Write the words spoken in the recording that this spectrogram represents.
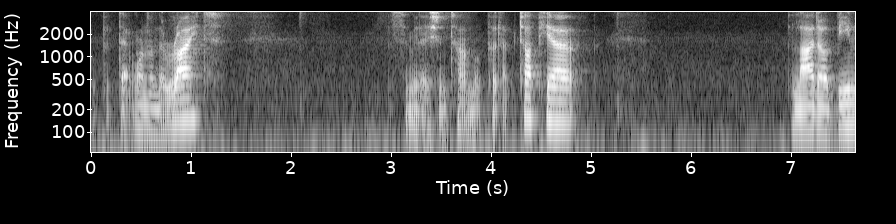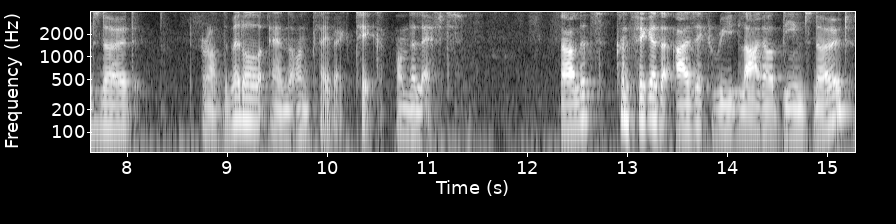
We'll put that one on the right. Simulation time we'll put up top here. LiDAR beams node around the middle and the on playback tick on the left. Now let's configure the Isaac Read LiDAR beams node.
